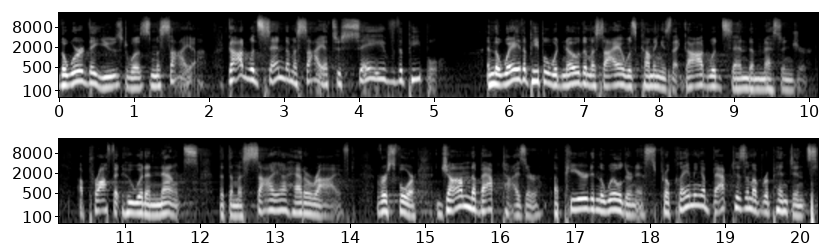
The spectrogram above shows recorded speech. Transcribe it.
The word they used was Messiah. God would send a Messiah to save the people. And the way the people would know the Messiah was coming is that God would send a messenger, a prophet who would announce that the Messiah had arrived. Verse 4 John the baptizer appeared in the wilderness, proclaiming a baptism of repentance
